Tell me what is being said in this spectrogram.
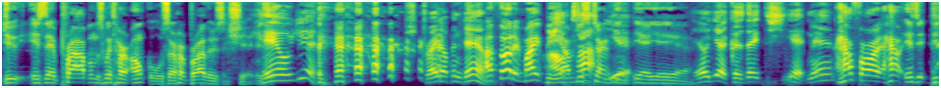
Do is there problems with her uncles or her brothers and shit? Is Hell yeah, straight up and down. I thought it might be. Off I'm just top, trying. Yeah, yeah. yeah, yeah, yeah. Hell yeah, because they shit, man. How far? How is it? Did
